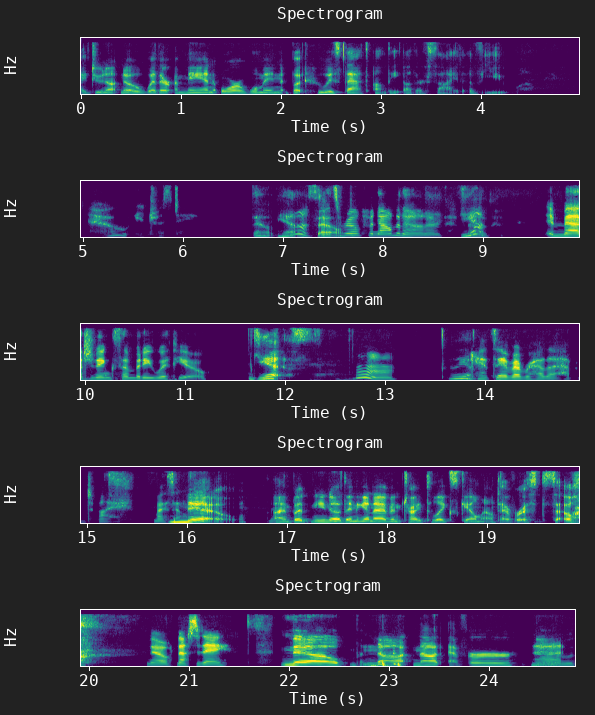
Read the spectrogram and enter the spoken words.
I do not know whether a man or a woman, but who is that on the other side of you?" Oh, interesting. So yeah, Huh, so that's a real phenomenon of, Yeah. of imagining somebody with you. yes. Hmm. yeah. Can't say I've ever had that happen to my myself. No. No. I, but you know, then again, I haven't tried to like scale Mount Everest, so No, not today. no, not not ever. Not- No,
